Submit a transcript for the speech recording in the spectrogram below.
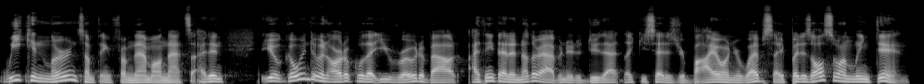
we can learn something from them on that side. And you know, go into an article that you wrote about. I think that another avenue to do that, like you said, is your bio on your website, but is also on LinkedIn.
